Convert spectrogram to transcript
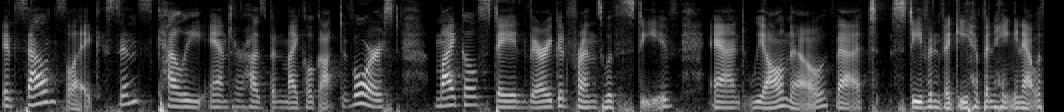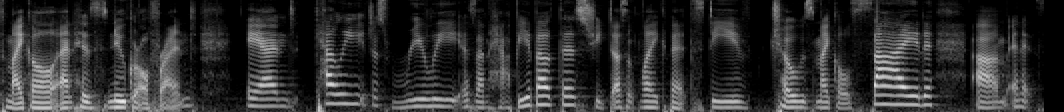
It sounds like since Kelly and her husband Michael got divorced, Michael stayed very good friends with Steve, and we all know that Steve and Vicki have been hanging out with Michael and his new girlfriend. And Kelly just really is unhappy about this. She doesn't like that Steve chose Michael's side. Um, and it's,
